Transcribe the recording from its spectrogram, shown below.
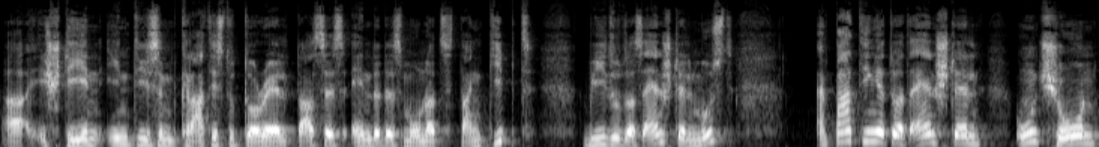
äh, stehen in diesem Gratis-Tutorial, das es Ende des Monats dann gibt, wie du das einstellen musst ein paar Dinge dort einstellen und schon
